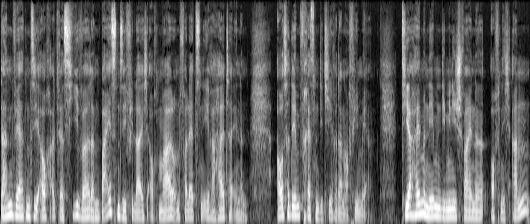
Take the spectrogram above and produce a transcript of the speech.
dann werden sie auch aggressiver, dann beißen sie vielleicht auch mal und verletzen ihre HalterInnen. Außerdem fressen die Tiere dann auch viel mehr. Tierheime nehmen die Minischweine oft nicht an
